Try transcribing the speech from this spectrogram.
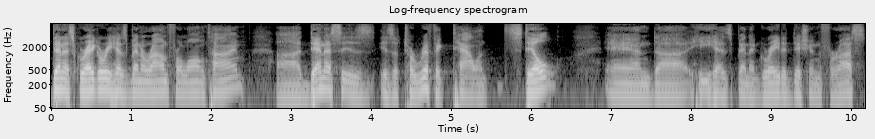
Dennis Gregory has been around for a long time. Uh, Dennis is is a terrific talent still, and uh, he has been a great addition for us.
